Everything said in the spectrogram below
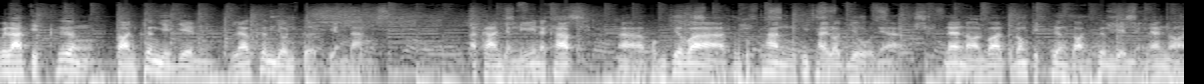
เวลาติดเครื่องตอนเครื่องเย็นๆแล้วเครื่องยนต์เกิดเสียงดัง อาการอย่างนี้นะครับ ผมเชื่อว่าทุกๆท่านที่ใช้รถอยู่เนี่ยแน่นอนว่าจะต้องติดเครื่องตอนเครื่องเย็นอย่างแน่นอน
